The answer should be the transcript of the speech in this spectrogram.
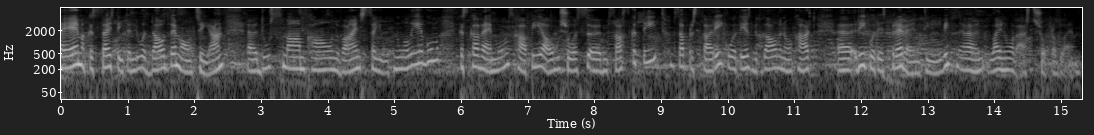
tēma, kas saistīta ar ļoti daudz emocijām, dusmām, kaunu, vainas sajūtu, noliegumu, kas kavē mums kā pieaugušos saskatīt, saprast, kā rīkoties bet galvenokārt eh, rīkoties preventīvi, eh, lai novērstu šo problēmu.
